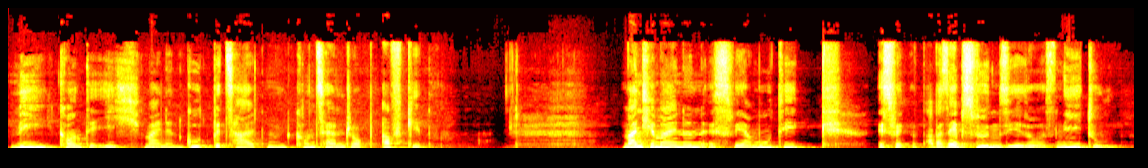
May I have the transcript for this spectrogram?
Wie konnte ich meinen gut bezahlten Konzernjob aufgeben? Manche meinen, es wäre mutig, es wär, aber selbst würden sie sowas nie tun.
